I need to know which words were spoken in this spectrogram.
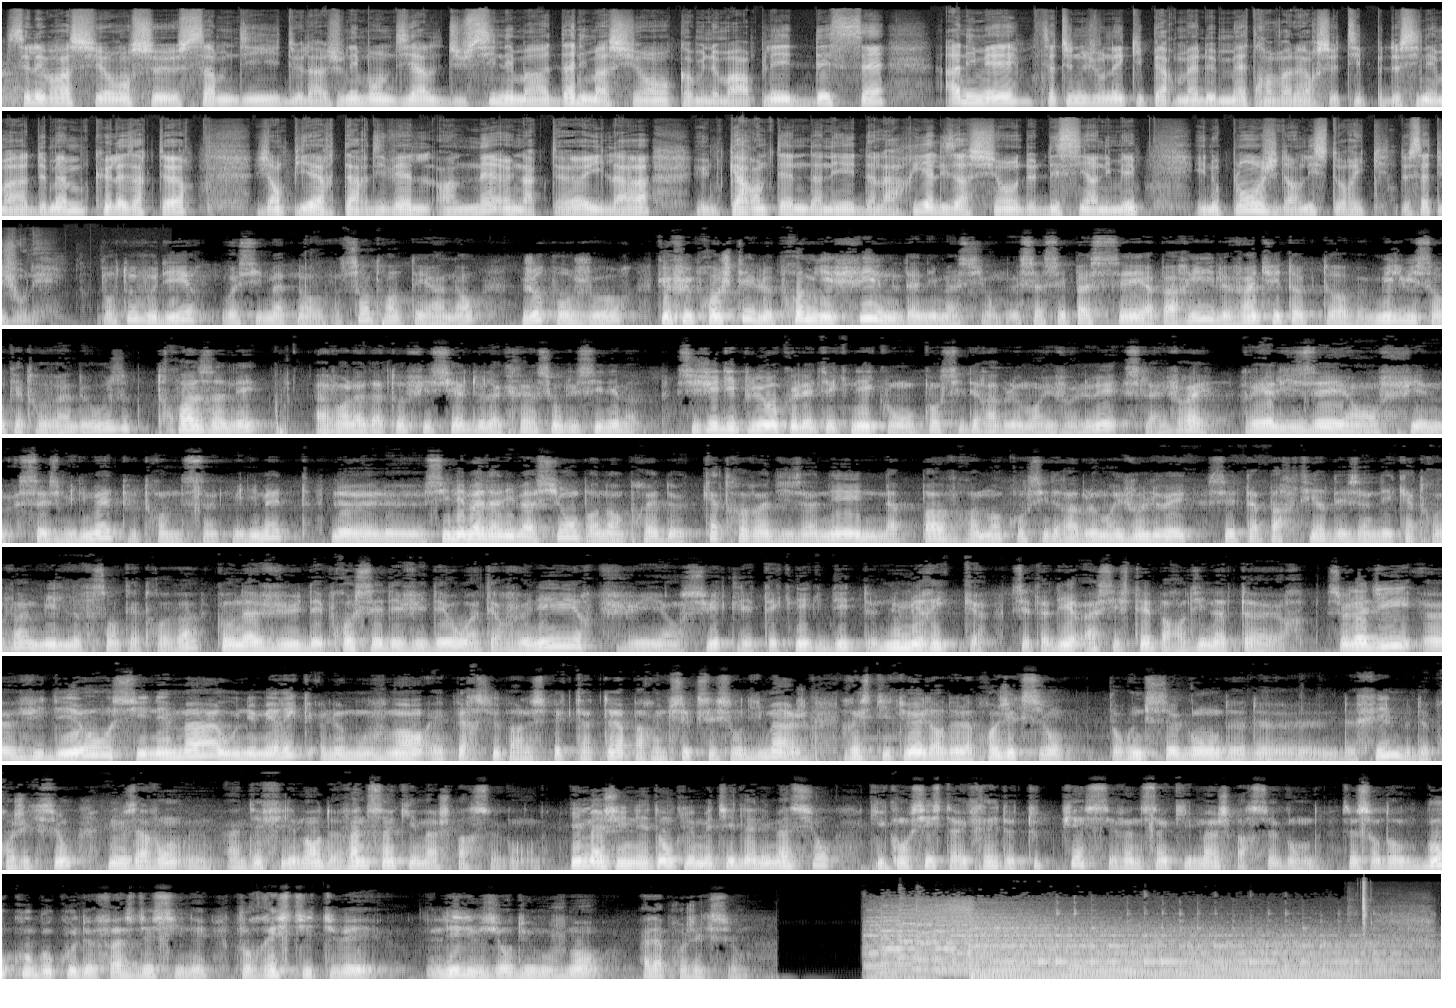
Célébration ce samedi de la journée mondiale du cinéma d'animation, communément appelé dessin animé. C'est une journée qui permet de mettre en valeur ce type de cinéma, de même que les acteurs. Jean-Pierre Tardivel en est un acteur. Il a une quarantaine d'années dans la réalisation de dessins animés. Il nous plonge dans l'historique de cette journée. Pour tout vous dire, voici maintenant 131 ans, jour pour jour, que fut projeté le premier film d'animation. Ça s'est passé à Paris le 28 octobre 1892, trois années avant la date officielle de la création du cinéma. Si j'ai dit plus haut que les techniques ont considérablement évolué, cela est vrai. Réalisé en film 16 mm ou 35 mm, le, le cinéma d'animation pendant près de 90 années n'a pas vraiment considérablement évolué. C'est à partir des années 80, 1980, qu'on a vu des procédés vidéo intervenir, puis ensuite les techniques dites numériques, c'est-à-dire assistées par ordinateur. Cela dit, euh, vidéo, cinéma ou numérique, le mouvement est perçu par le spectateur par une succession d'images restituées lors de la projection. Pour une seconde de, de, film, de projection, nous avons un défilement de 25 images par seconde. Imaginez donc le métier de l'animation qui consiste à créer de toutes pièces ces 25 images par seconde. Ce sont donc beaucoup beaucoup de phases dessinées pour restituer l'illusion du mouvement à la projection.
